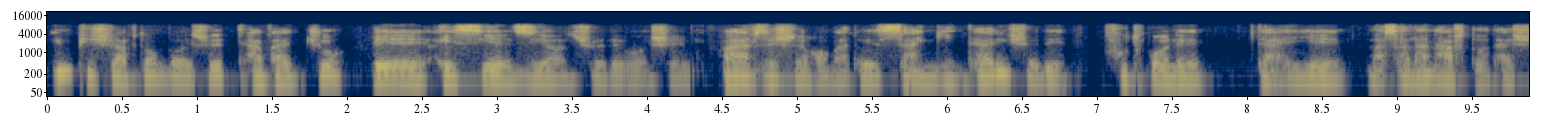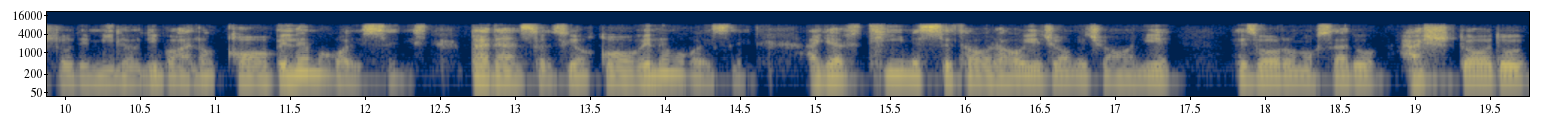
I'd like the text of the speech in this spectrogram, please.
این پیشرفتا باعث شده توجه به ACL زیاد شده باشه ورزش رقابت های سنگین تری شده. فوتبال دهه مثلا 70 80 میلادی با الان قابل مقایسه نیست. بدنسازی ها قابل مقایسه نیست. اگر تیم ستاره های جام جهانی 1980 و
